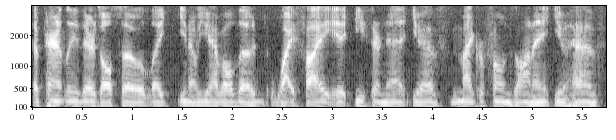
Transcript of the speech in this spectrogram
apparently there's also like you know you have all the wi-fi ethernet you have microphones on it you have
